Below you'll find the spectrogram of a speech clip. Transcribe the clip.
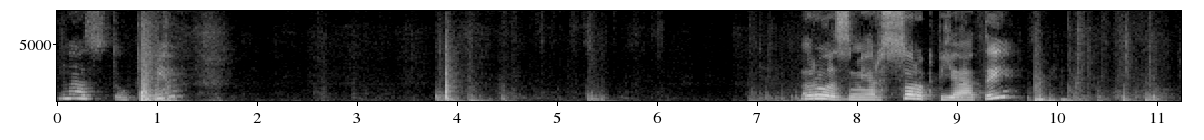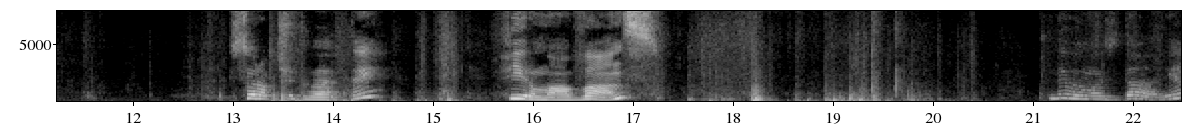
Наступні. Розмір 45. 44. Фірма Vans. Дивимось далі.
